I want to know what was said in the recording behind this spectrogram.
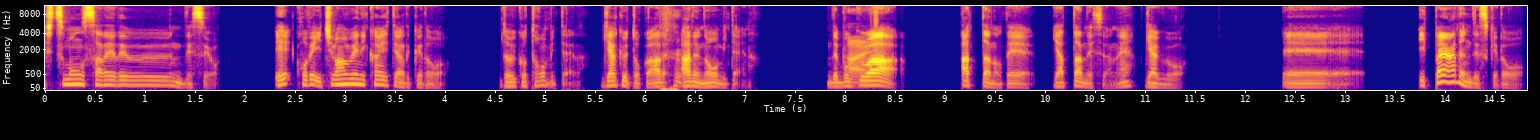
質問されるんですよ。え、これ一番上に書いてあるけど、どういうこと？みたいな。ギャグとかある あるの？みたいな。で、僕はいは、あったので、やったんですよね、ギャグを。えー、いっぱいあるんですけど、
